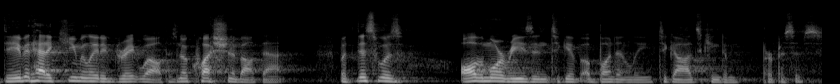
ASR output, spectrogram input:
David had accumulated great wealth. There's no question about that. But this was all the more reason to give abundantly to God's kingdom purposes.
